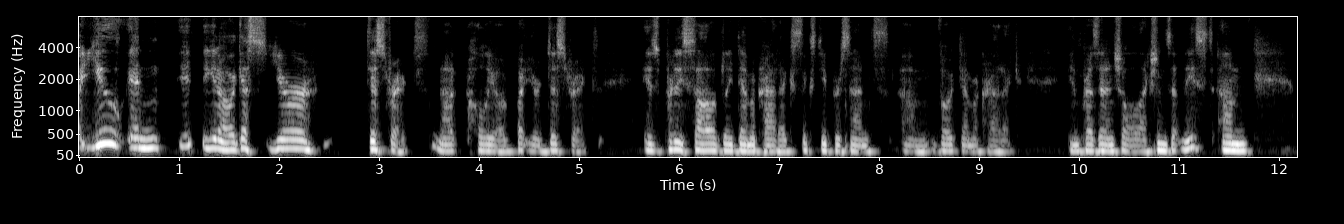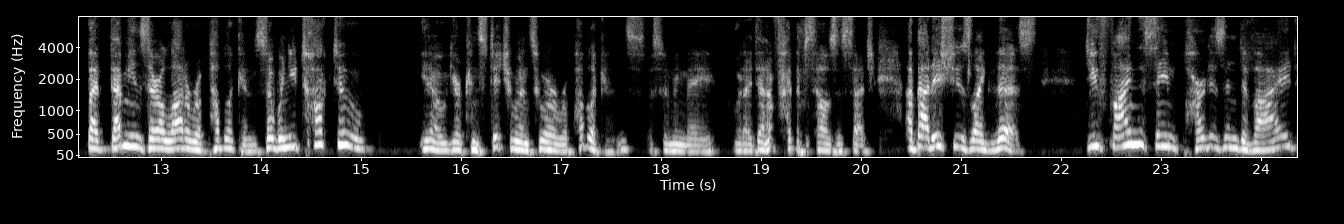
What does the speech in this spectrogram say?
you in you know i guess your district not holyoke but your district is pretty solidly democratic 60% um, vote democratic in presidential elections at least. Um, but that means there are a lot of republicans. So when you talk to you know your constituents who are republicans assuming they would identify themselves as such about issues like this do you find the same partisan divide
